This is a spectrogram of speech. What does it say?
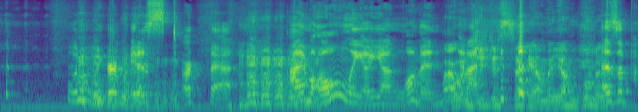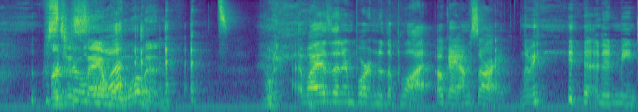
what a weird way to start that. I'm only a young woman. Why and wouldn't I- you just say I'm a young woman? as opposed or just to say I'm a woman? What- Why is that important to the plot? Okay, I'm sorry. Let me. I didn't mean.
